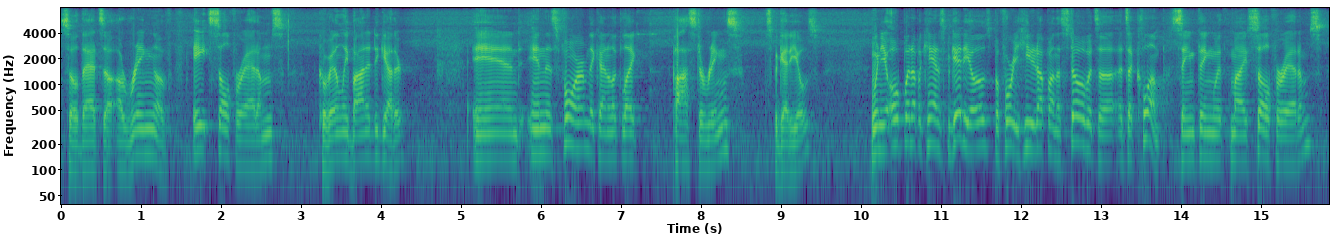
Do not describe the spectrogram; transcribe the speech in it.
So that's a, a ring of eight sulfur atoms covalently bonded together. And in this form, they kind of look like pasta rings, SpaghettiOs. When you open up a can of SpaghettiOs, before you heat it up on the stove, it's a, it's a clump. Same thing with my sulfur atoms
